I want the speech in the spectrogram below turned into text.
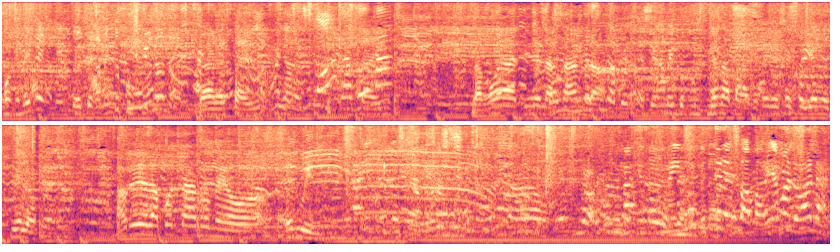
Porque no hay pegamento. ¿El pegamento funciona o no? Claro, está ahí. Está ahí. La goma la tiene la Sandra. el pegamento funciona para que pegues eso ya en el cielo. Abre la puerta a Romeo, Edwin. Es que les papá, llámalo, Alan.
